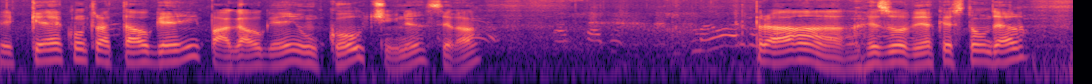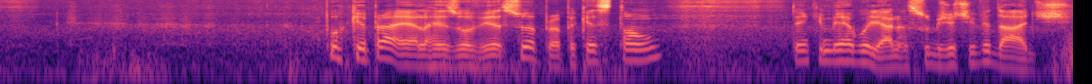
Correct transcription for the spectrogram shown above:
Ele quer contratar alguém, pagar alguém, um coaching, né? Sei lá para resolver a questão dela. Porque para ela resolver a sua própria questão, tem que mergulhar na subjetividade.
